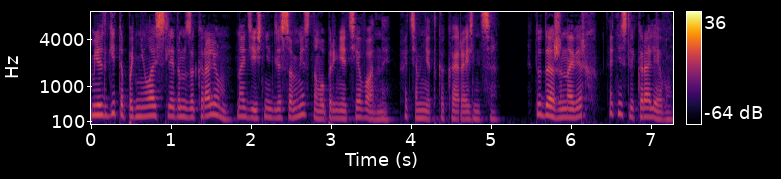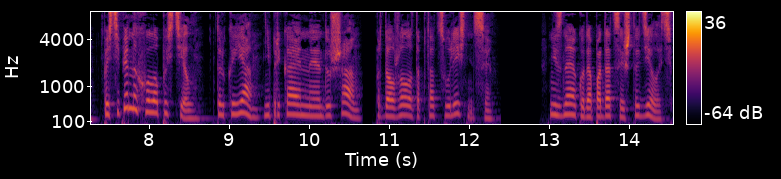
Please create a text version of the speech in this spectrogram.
Мильдгита поднялась следом за королем, надеюсь, не для совместного принятия ванны, хотя мне-то какая разница. Туда же наверх отнесли королеву. Постепенно холл опустел. Только я, неприкаянная душа, продолжала топтаться у лестницы. Не знаю, куда податься и что делать.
